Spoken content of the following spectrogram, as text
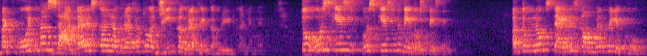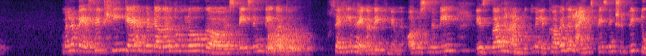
बट वो इतना ज़्यादा इसका लग रहा था तो अजीब लग रहा था एकदम रीड करने में. तो उस केस उस केस में दे दो स्पेसिंग और तुम लोग स्टाइल्स नॉर्मल में लिखो। मतलब ऐसे ठीक है बट अगर तुम लोग स्पेसिंग देगा तो सही रहेगा देखने में। और उसमें भी इस बार हैंडबुक में लिखा हुआ है the line spacing should be two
